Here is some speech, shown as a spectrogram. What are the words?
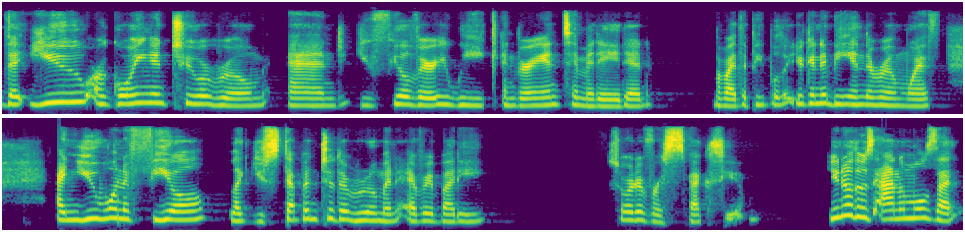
that you are going into a room and you feel very weak and very intimidated by the people that you're going to be in the room with. And you want to feel like you step into the room and everybody sort of respects you. You know, those animals that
